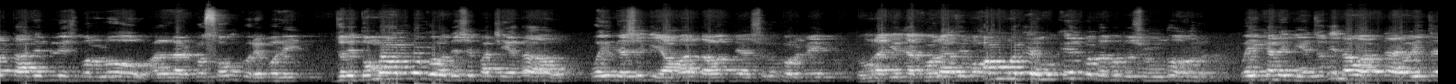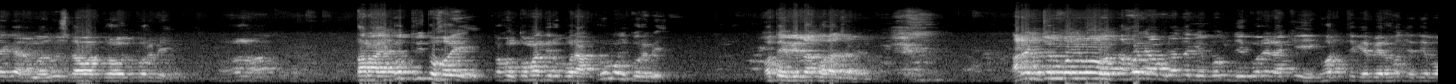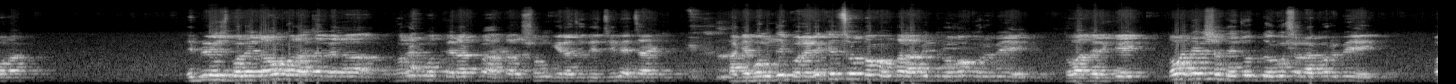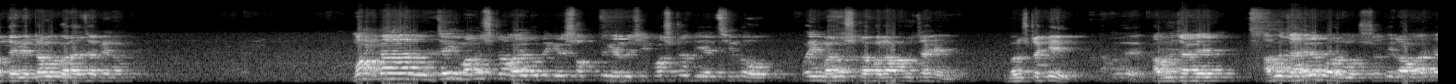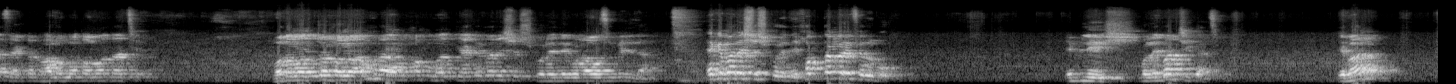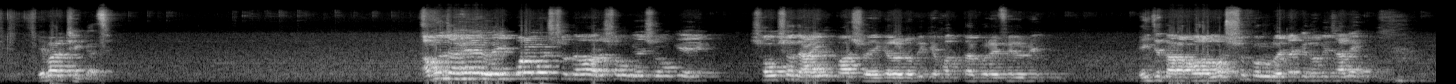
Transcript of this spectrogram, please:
অর্থাৎ ইবলিশ বলল, আল্লাহর কসম করে বলি, যদি তোমরা অন্য কোনো দেশে পাঠিয়ে দাও, ওই দেশে গিয়ে আবার দাওয়াত দেওয়া শুরু করবে। তোমরা কি দেখো না যে মোহাম্মদের মুখের কথা কত সুন্দর। ওইখানে গিয়ে যদি দাওয়াত দেয়, ওই জায়গার মানুষ দাওয়াত গ্রহণ করবে। তারা একত্রিত হয়ে তখন তোমাদের উপর আক্রমণ করবে। অতএব এটা করা যাবে না। আরেকজন বলল, তাহলে আমরা তাকে বন্দি করে রাখি, ঘর থেকে বের হতে দেব না। ইবলিশ বলে, এটাও করা যাবে না। ঘরের মধ্যে রাখবা, তার সঙ্গীরা যদি যায়, তাকে বন্দি করে রেখেছো, তখন তারা বিদ্রোহ করবে। তোমাদেরকে, তোমাদের সাথে যুদ্ধ ঘোষণা করবে, অতএব এটাও করা যাবে না। মক্কার যেই মানুষটা আমার নবীকে সব থেকে বেশি কষ্ট দিয়েছিল, ওই মানুষটা হলো আবু জাহেল। মানুষটা কে? আবু আবু পরামর্শ দিল, আমার কাছে একটা ভালো মতামত আছে। মতামতটা হলো, আমরা মোহাম্মদকে একেবারে শেষ করে দেবো একেবারে শেষ করে দিই, হত্যা করে ফেলব। ইবলিশ বলে, এবার ঠিক আছে। এবার এবার ঠিক আছে। আবু জাহেল এই পরামর্শ দেওয়ার সঙ্গে সঙ্গে সংসদে আইন পাশ হয়ে গেল, নবীকে হত্যা করে ফেলবে। এই যে তারা পরামর্শ করল, এটা কি নবী জানে?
